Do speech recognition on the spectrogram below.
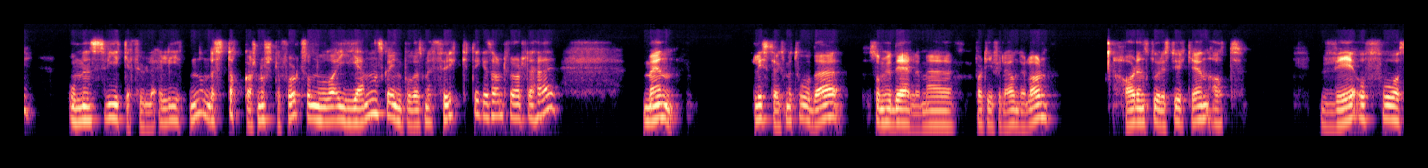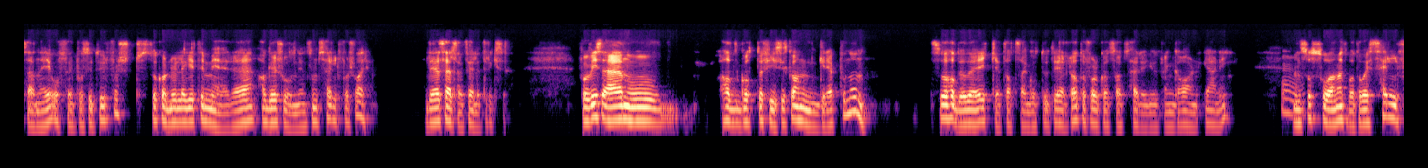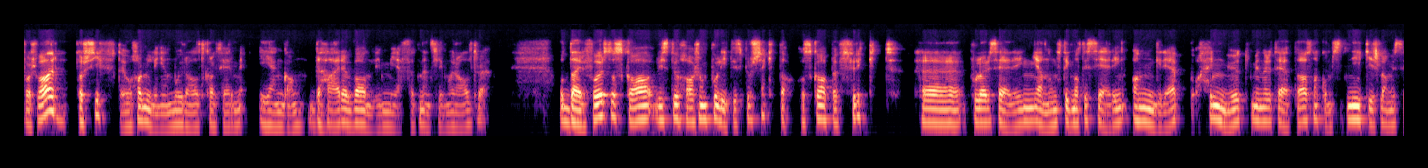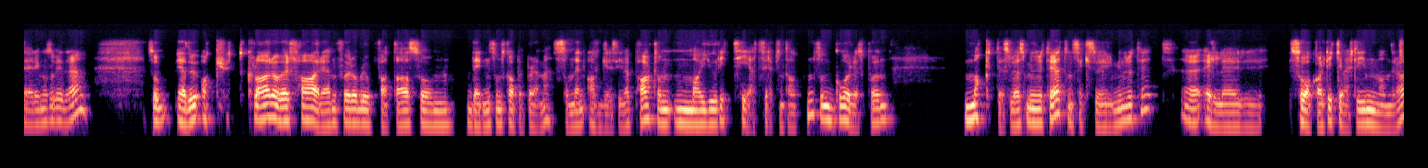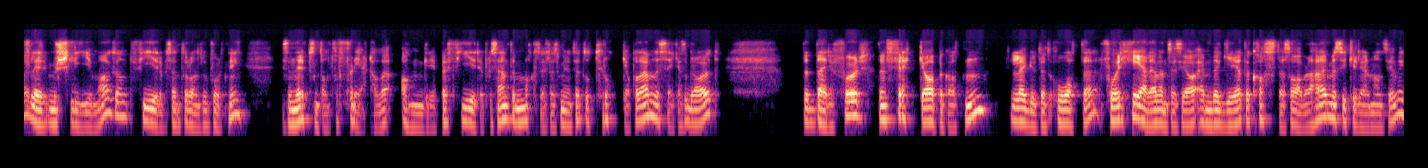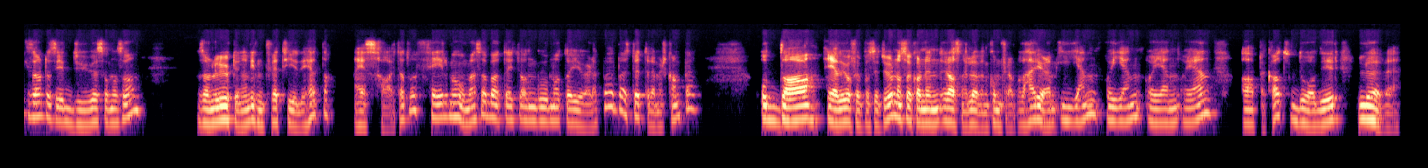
om den svikefulle eliten, om det stakkars norske folk som nå da igjen skal innpodes med frykt ikke sant, for alt det her. Men Listhaugs metode, som hun deler med partifeller i andre land, har den store styrken at ved å få seg ned i offerpositur først, så kan du legitimere aggresjonen din som selvforsvar. Det er selvsagt hele trikset. For hvis jeg nå hadde gått til fysisk angrep på noen, så hadde jo det ikke tatt seg godt ut i det hele tatt, og folk hadde sagt 'herregud, for en gærning'. Mm. Men så så de etterpå at det var i selvforsvar. Da skifter jo handlingen moralt karakter med en gang. Det her er vanlig medfødt menneskelig moral, tror jeg. Og Derfor så skal, hvis du har som politisk prosjekt da, å skape frykt, eh, polarisering gjennom stigmatisering, angrep, henge ut minoriteter, snakke om snikislamisering osv., så, videre, så er du akutt klar over faren for å bli oppfatta som den som skaper problemet, som den aggressive part, som majoritetsrepresentanten som går løs på en maktesløs minoritet, en seksuell minoritet, eh, eller såkalt ikke-vestlige innvandrere, eller muslimer, ikke sant? 4% av landets befolkning. Hvis en representant for flertallet angriper 4% en maktesløs minoritet, og tråkker på dem, det ser ikke så bra ut. Det er derfor den frekke apekatten legger ut et åte, får hele venstresida av MDG til å kaste seg over det her med sykkelhjelmene sine ikke sant? og si du er sånn og sånn. Og så han lurt inn en liten tvetydighet. da. Nei, jeg sa ikke at det var feil med homo, jeg sa bare at det ikke var en god måte å gjøre det på. Jeg bare støtter deres kamp. Og da er du i offerposituren, og så kan den rasende løven komme fram. Og det her gjør de igjen og igjen og igjen og igjen. Apekatt, dådyr, løve.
